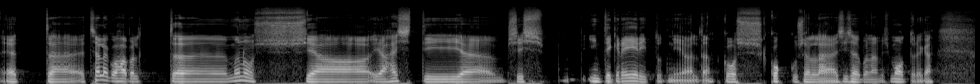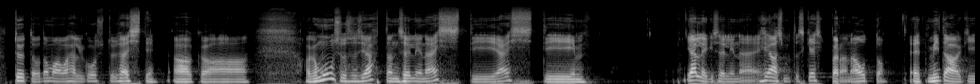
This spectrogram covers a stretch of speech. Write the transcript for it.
et, äh, et selle koha pealt äh, mõnus ja, ja hästi siis integreeritud nii-öelda koos kokku selle sisepõlemismootoriga. töötavad omavahel koostöös hästi, aga, aga muus osas jah, ta on selline hästi-hästi jällegi selline heas mõttes keskpärane auto, et midagi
